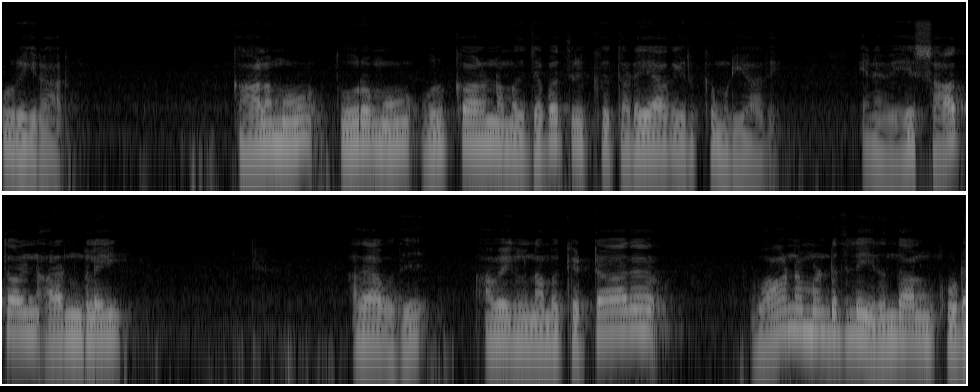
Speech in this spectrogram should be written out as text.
கூறுகிறார். காலமோ தூரமோ ஒரு காலம் நமது ஜபத்திற்கு தடையாக இருக்க முடியாது. எனவே சாத்தானின் அரண்களை அதாவது அவைகள் நமக்கு எட்டாத வானமண்டலத்தில் இருந்தாலும் கூட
